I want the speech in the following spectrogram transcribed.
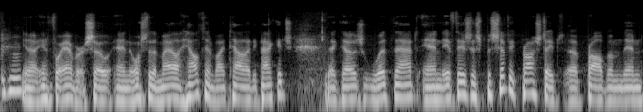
mm-hmm. you know in forever. So and also the male health and vitality package that goes with that. And if there's a specific prostate uh, problem, then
